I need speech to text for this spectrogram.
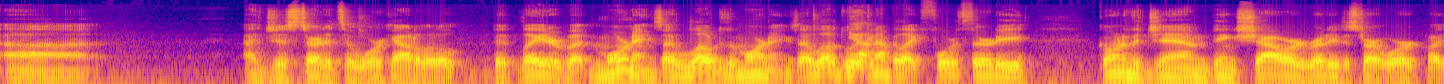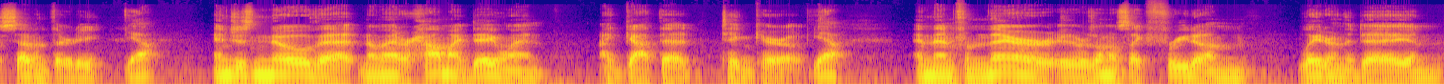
uh, I just started to work out a little bit later. But mornings, I loved the mornings. I loved waking Yeah. up at like four thirty, going to the gym, being showered, ready to start work by seven thirty, Yeah. and just know that no matter how my day went, I got that taken care of Yeah. and then from there it was almost like freedom later in the day and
